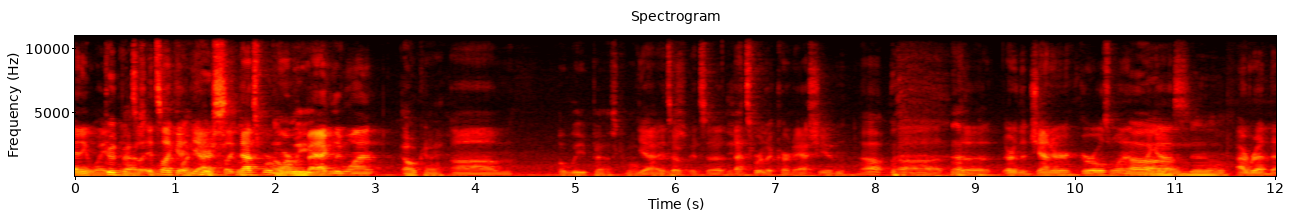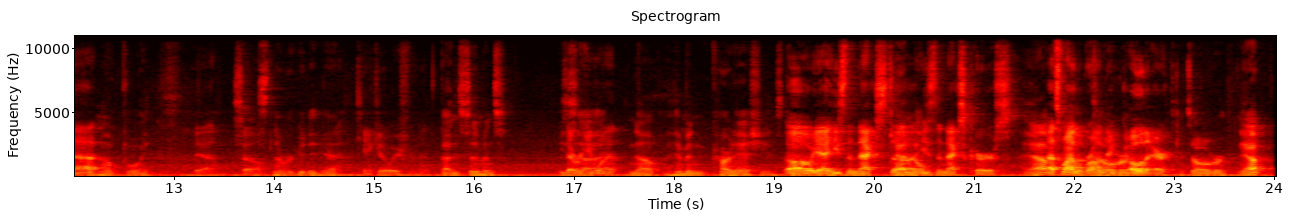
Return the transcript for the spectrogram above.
Anyway, Good it's, it's like a, yeah, it's like that's where Marvin Elite. Bagley went. Okay. Um, Elite basketball. yeah, it's a it's a Yeah. that's where the Kardashian, Oh. uh, the or the Jenner girls went. oh I guess no. I read that. Oh boy. Yeah, so It's never good to yeah, hear. can't get away from it. Ben Simmons. Is that where he uh, went? No, him and Kardashians. Oh yeah, he's the next. Uh, he's the next curse. Yep. That's why LeBron didn't go there. It's over. Yep.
